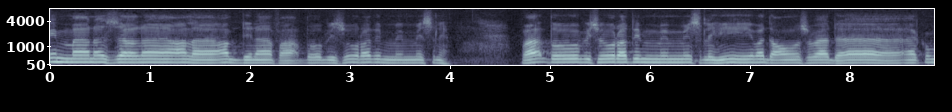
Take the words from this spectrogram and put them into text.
مما نزلنا على عبدنا فأتوا بسورة من مثله فأتوا بسورة من مثله وادعوا شهداءكم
